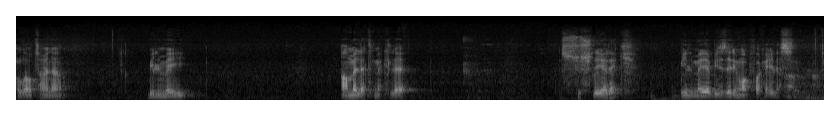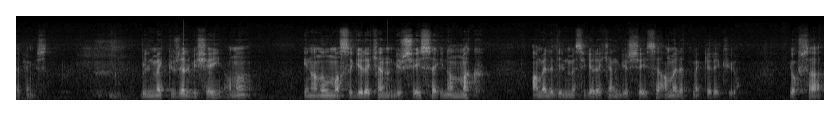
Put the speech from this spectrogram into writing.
Allahu Teala bilmeyi amel etmekle süsleyerek bilmeye bizleri muvaffak eylesin hepimiz. Bilmek güzel bir şey ama inanılması gereken bir şeyse inanmak, amel edilmesi gereken bir şeyse amel etmek gerekiyor. Yoksa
